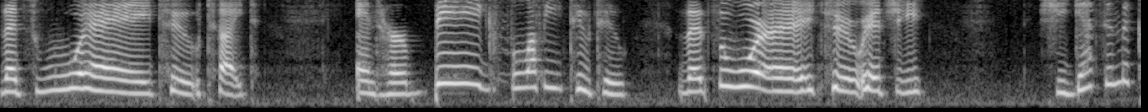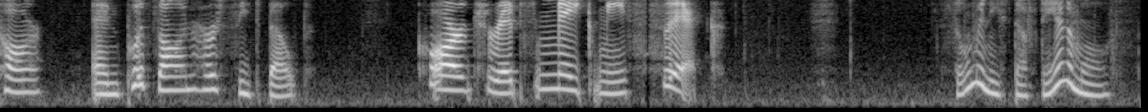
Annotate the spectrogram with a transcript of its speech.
that's way too tight and her big fluffy tutu that's way too itchy. She gets in the car and puts on her seatbelt. Car trips make me sick. So many stuffed animals.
